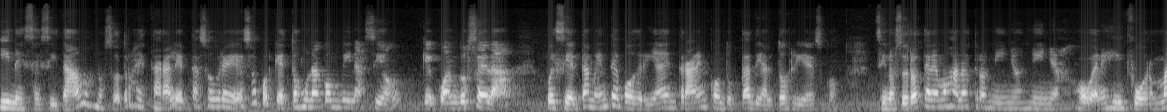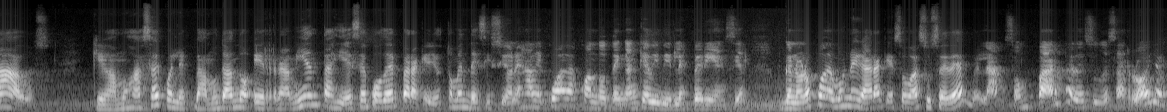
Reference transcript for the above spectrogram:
Y necesitamos nosotros estar alertas sobre eso porque esto es una combinación que cuando se da pues ciertamente podría entrar en conductas de alto riesgo. Si nosotros tenemos a nuestros niños, niñas, jóvenes informados, ¿qué vamos a hacer? Pues les vamos dando herramientas y ese poder para que ellos tomen decisiones adecuadas cuando tengan que vivir la experiencia. Porque no nos podemos negar a que eso va a suceder, ¿verdad? Son parte de su desarrollo,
